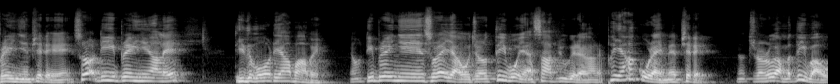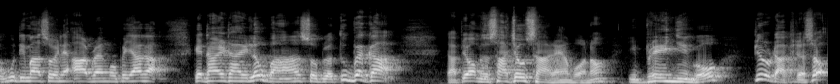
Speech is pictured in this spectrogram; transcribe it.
brain ရင်ဖြစ်တယ်ဆိုတော့ဒီ brain ရင်ကလည်းဒီသဘောတရားပါပဲနော်ဒီ brain ရင်ဆိုတဲ့အရာကိုကျွန်တော်သိဖို့ရန်အစားပြုခဲ့တာကလည်းဘုရားကိုယ်တိုင်ပဲဖြစ်တယ်နော်ကျွန်တော်တို့ကမသိပါဘူးအခုဒီမှာဆိုရင်လည်း Abraham ကိုဘုရားကကဲဒါတွေဒါတွေလုပ်ပါဆိုပြီးတော့သူ့ဘက်ကဒါပြောမှဆိုစာချုပ်စာတမ်းပေါ့နော်ဒီ brain ညင်ကိုပြုတ်လို့တာဖြစ်တယ်ဆိုတော့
